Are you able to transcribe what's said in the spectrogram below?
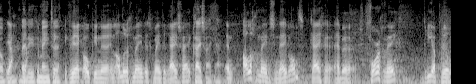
op, Ja, bij ja. de gemeente Ik, ik werk ook in, eh, in andere gemeenten, de gemeente Rijswijk. Krijswijk. Ja. En alle gemeentes in Nederland krijgen, hebben vorige week, 3 april,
